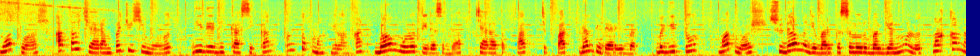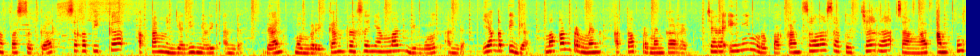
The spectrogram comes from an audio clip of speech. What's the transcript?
Mouthwash atau cairan pencuci mulut didedikasikan untuk menghilangkan bau mulut tidak sedap secara tepat, cepat, dan tidak ribet. Begitu mouthwash sudah menyebar ke seluruh bagian mulut, maka nafas segar seketika akan menjadi milik Anda dan memberikan rasa nyaman di mulut Anda. Yang ketiga, makan permen atau permen karet. Cara ini merupakan salah satu cara sangat ampuh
